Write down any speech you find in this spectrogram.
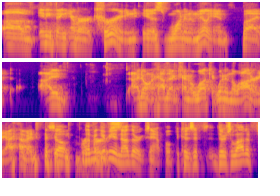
of anything ever occurring is one in a million, but I I don't have that kind of luck at winning the lottery. I haven't. So let me give you another example because if there's a lot of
